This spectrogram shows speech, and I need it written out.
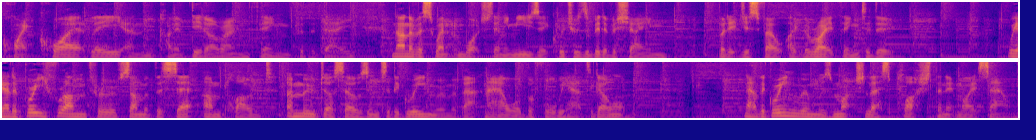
quite quietly and kind of did our own thing for the day. None of us went and watched any music, which was a bit of a shame, but it just felt like the right thing to do. We had a brief run through of some of the set unplugged and moved ourselves into the green room about an hour before we had to go on. Now, the green room was much less plush than it might sound.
